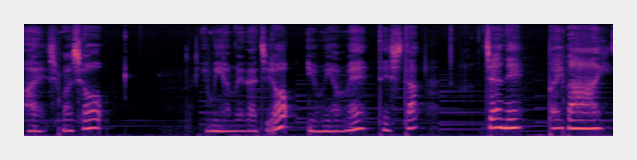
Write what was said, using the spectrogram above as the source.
お会いしましょう。ゆみやめラジオ、ゆみやめでした。じゃあね、バイバイ。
